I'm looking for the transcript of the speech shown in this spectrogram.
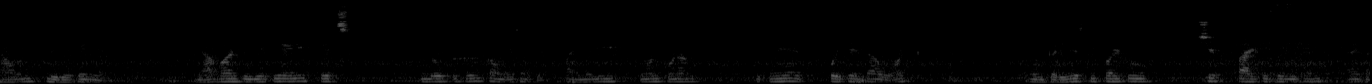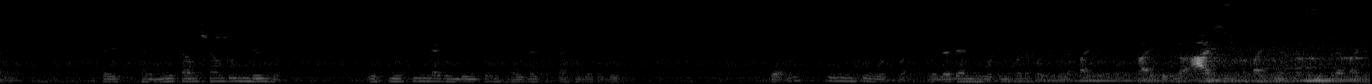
धांवून बी जे पीन गेले ह्या फावट बी जे पी आयली तेच लोक उठून काँग्रेसाक फायनली कोण कोणाक कितें पयशे दिता what encourages people to shift party positions I kind of. So it finally comes down to individual. If you feel that individual has the capacity to do, then you need to vote for it rather than voting for a particular party. Because particular आज एक party नसता तो दुसऱ्या party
